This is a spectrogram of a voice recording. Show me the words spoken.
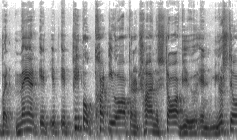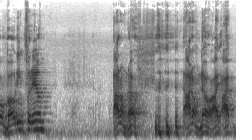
But man, if, if, if people cut you off and are trying to starve you, and you're still voting for them, I don't know. I don't know. I, I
